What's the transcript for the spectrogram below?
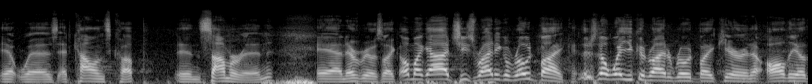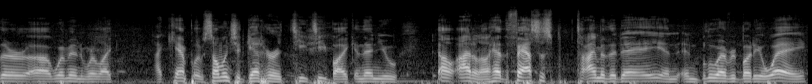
it was at Collins Cup in Samorin, and everybody was like, "Oh my God, she's riding a road bike! There's no way you can ride a road bike here." And all the other uh, women were like, "I can't believe someone should get her a TT bike." And then you, oh, I don't know, had the fastest time of the day and, and blew everybody away.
